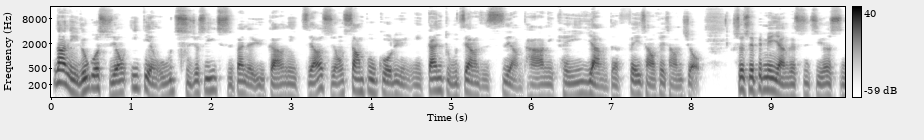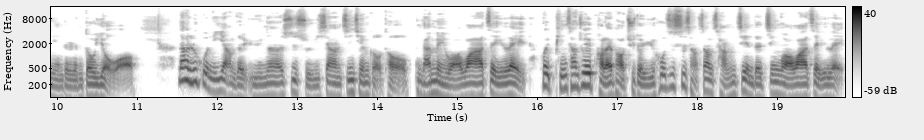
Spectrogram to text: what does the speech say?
那你如果使用一点五尺，就是一尺半的鱼缸，你只要使用上部过滤，你单独这样子饲养它，你可以养得非常非常久，随随便便养个十几二十年的人都有哦。那如果你养的鱼呢，是属于像金钱狗头、南美娃娃这一类，会平常就会跑来跑去的鱼，或是市场上常见的金娃娃这一类，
